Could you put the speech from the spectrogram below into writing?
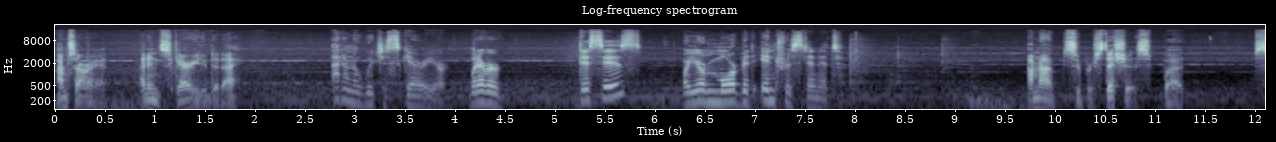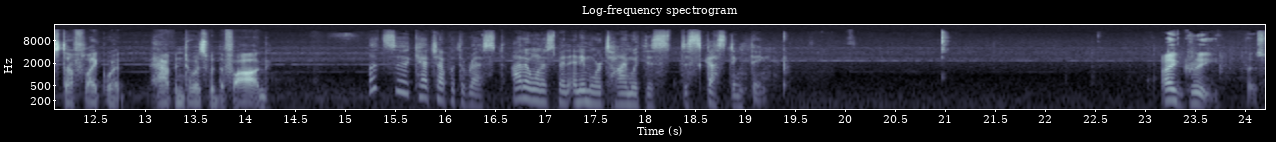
I'm sorry. I didn't scare you, did I? I don't know which is scarier. Whatever this is, or your morbid interest in it. I'm not superstitious, but stuff like what happened to us with the fog, Let's uh, catch up with the rest. I don't want to spend any more time with this disgusting thing. I agree. Let's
